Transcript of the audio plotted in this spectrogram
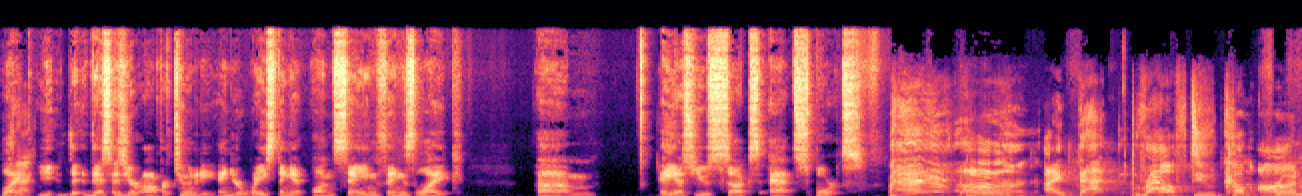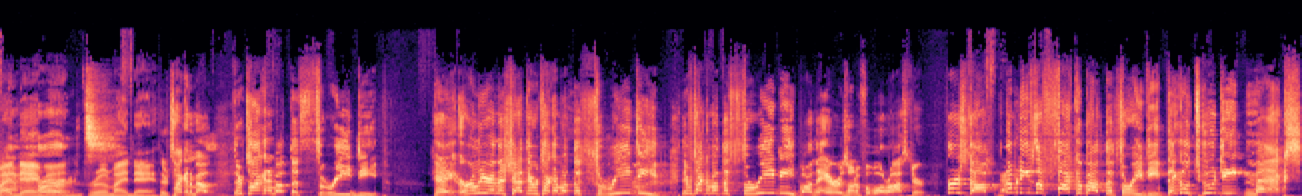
like exactly. you, th- this is your opportunity and you're wasting it on saying things like um ASU sucks at sports. oh. I that Ralph, dude, come on. Ruin my day, hurts. man. Ruin my day. They're talking about they're talking about the three deep. Okay, earlier in the chat, they were talking about the three deep. They were talking about the three deep on the Arizona football roster. First off, nobody gives a fuck about the three deep. They go two deep max.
